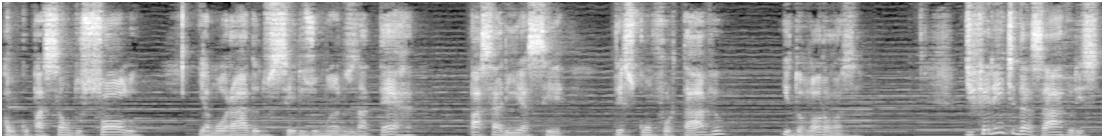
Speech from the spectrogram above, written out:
A ocupação do solo e a morada dos seres humanos na terra passaria a ser desconfortável e dolorosa. Diferente das árvores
